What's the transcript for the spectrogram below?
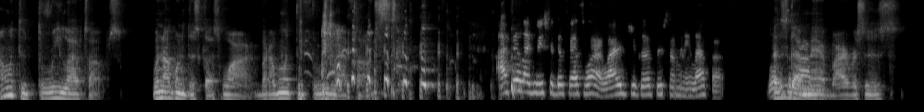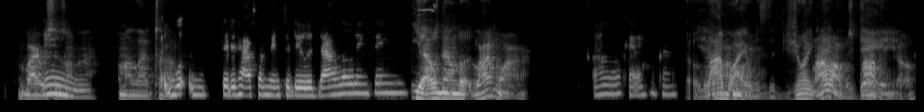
I went through three laptops. We're not going to discuss why, but I went through three laptops. I feel like we should discuss why. Why did you go through so many laptops? What I was just got problem? mad viruses, viruses on, Mm. on my laptop. What, did it have something to do with downloading things? Yeah, I was downloading LimeWire. Oh, okay, okay. Yo, Yeah, LimeWire LimeWire. was the joint. back LimeWire was the day. popping, yo.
